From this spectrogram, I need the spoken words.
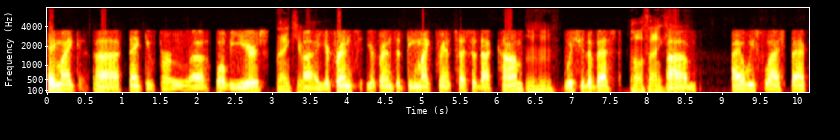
Hey, Mike. Uh, thank you for uh, all the years. Thank you. Uh, your friends, your friends at themikefrancesa.com mm-hmm. wish you the best. Oh, thank you. Um, I always flash back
